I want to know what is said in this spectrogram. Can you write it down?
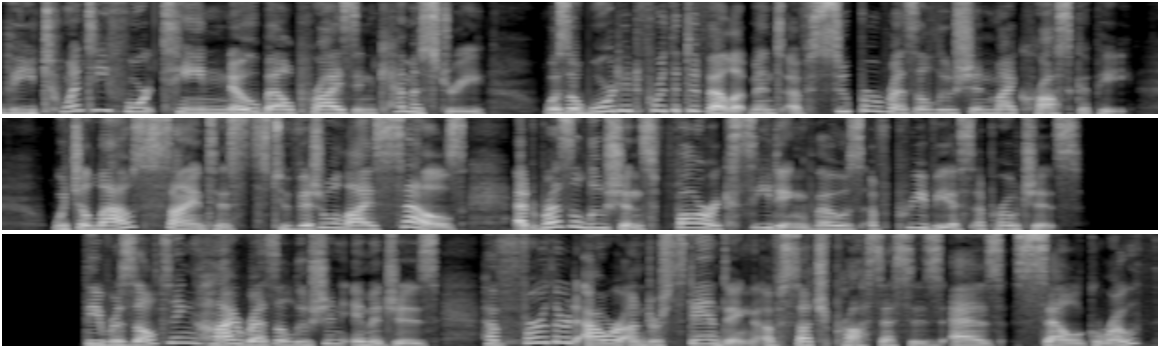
The 2014 Nobel Prize in Chemistry was awarded for the development of super resolution microscopy, which allows scientists to visualize cells at resolutions far exceeding those of previous approaches. The resulting high resolution images have furthered our understanding of such processes as cell growth,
